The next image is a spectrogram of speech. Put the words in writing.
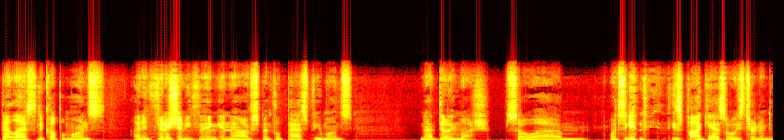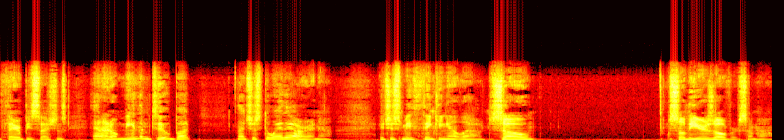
That lasted a couple months. I didn't finish anything, and now I've spent the past few months not doing much. So um, once again, these podcasts always turn into therapy sessions, and I don't mean them to, but that's just the way they are right now. It's just me thinking out loud. So, so the year's over somehow.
